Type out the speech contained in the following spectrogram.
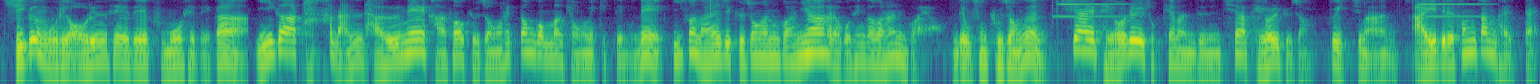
지금 우리 어른 세대, 부모 세대가 이가 다 난 다음에 가서 교정을 했던 것만 경험했기 때문에 이가 나야지 교정하는 거 아니야? 라고 생각을 하는 거예요. 근데 우선 교정은 치아의 배열을 좋게 만드는 치아 배열 교정도 있지만 아이들의 성장 발달,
